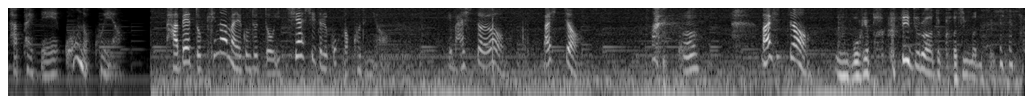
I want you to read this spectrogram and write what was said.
밥할 때 꼭 넣고 해요. 밥에 또 퀴노아 말고도 또 이 치아 씨드를 꼭 넣거든요. 이게 맛있어요. 맛있죠? 어? 맛있죠? 목에 파칼이 들어와도 거짓말 할수 없어.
